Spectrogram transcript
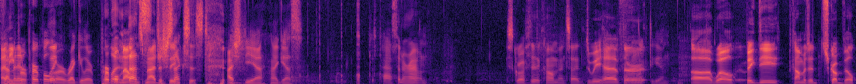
Any Feminine purple. purple, Like- or regular Purple What? Mountain's That's just Majesty. sexist. I sh- yeah, I guess. Just pass it around. Scroll through the comments. I Do we have haven't looked again. Uh, well, Big D commented Scrubville.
